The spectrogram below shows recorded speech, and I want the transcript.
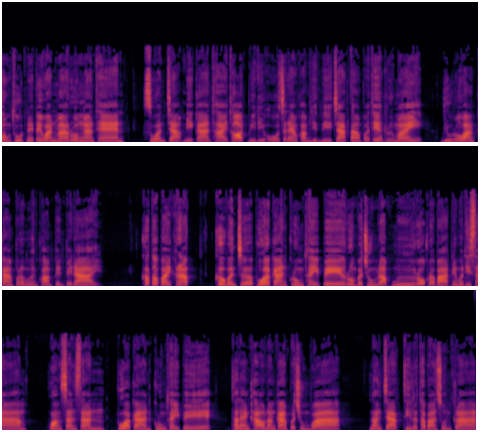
ส่งทูตในไต้หวันมาร่วมงานแทน ส่วนจะมีการถ่ายทอดวิดีโอแสดงความยินดีจากต่างประเทศหรือไม่ อยู่ระหว่างการประเมินความเป็นไปได้ข่าวต่อไปครับ เคอเหวินเจ๋อผู้ว่าการกรุงไทเป ร่วมประชุมรับมือโรคระบาดในวันที่ 3 หวงซันซัน ผู้ว่าการกรุงไทเปแถลงข่าวหลังการประชุมว่า หลังจากที่รัฐบาลส่วนกลาง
